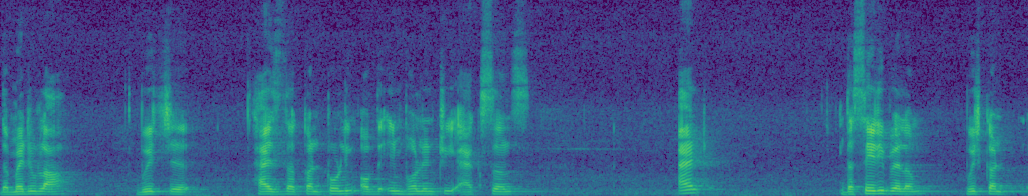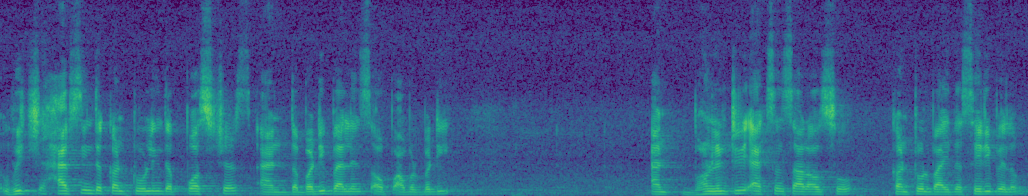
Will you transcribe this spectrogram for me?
the medulla which uh, has the controlling of the involuntary actions. And the cerebellum which, which have seen the controlling the postures and the body balance of our body. And voluntary actions are also controlled by the cerebellum.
